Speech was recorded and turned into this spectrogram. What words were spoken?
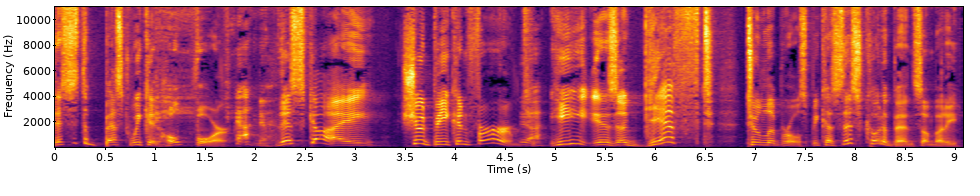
this is the best we could hope for. yeah. This guy should be confirmed. Yeah. He is a gift to liberals because this could have been somebody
